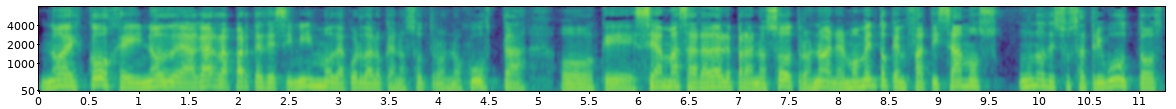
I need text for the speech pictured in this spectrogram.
no escoge y no agarra partes de sí mismo de acuerdo a lo que a nosotros nos gusta o que sea más agradable para nosotros. No, en el momento que enfatizamos uno de sus atributos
